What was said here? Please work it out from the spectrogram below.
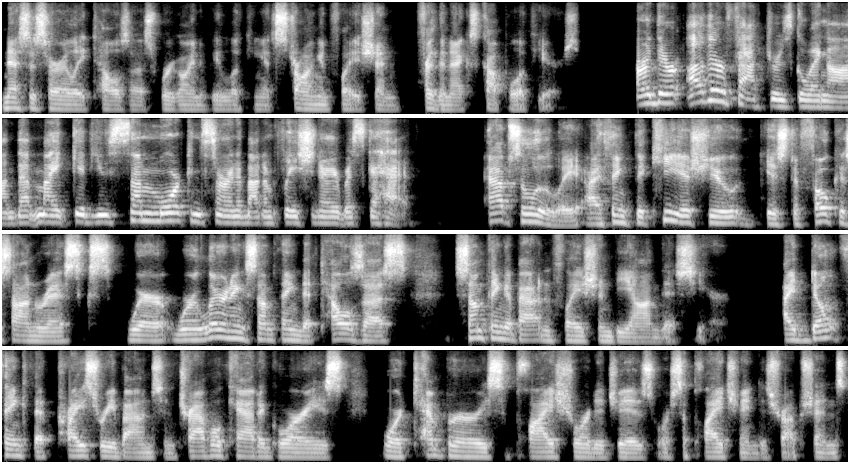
necessarily tells us we're going to be looking at strong inflation for the next couple of years. Are there other factors going on that might give you some more concern about inflationary risk ahead? Absolutely. I think the key issue is to focus on risks where we're learning something that tells us something about inflation beyond this year. I don't think that price rebounds in travel categories or temporary supply shortages or supply chain disruptions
